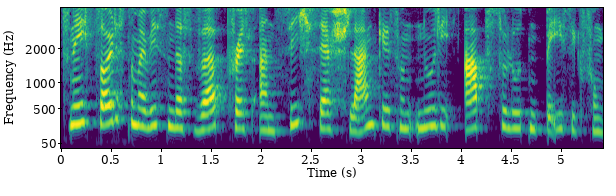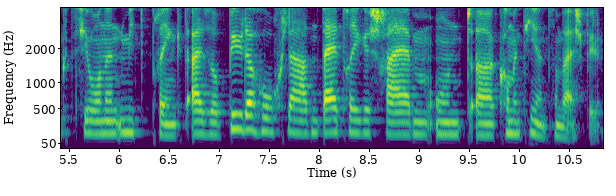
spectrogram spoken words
Zunächst solltest du mal wissen, dass WordPress an sich sehr schlank ist und nur die absoluten Basic-Funktionen mitbringt, also Bilder hochladen, Beiträge schreiben und äh, kommentieren zum Beispiel.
